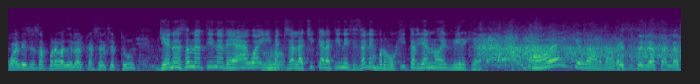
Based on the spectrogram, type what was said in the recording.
¿Cuál es esa prueba del Alcacelser tú? Llenas una tina de agua y metes a la chica a la tina y si salen burbujitas ya no es virgen. Ay, qué bárbaro. Eso se le hace a las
